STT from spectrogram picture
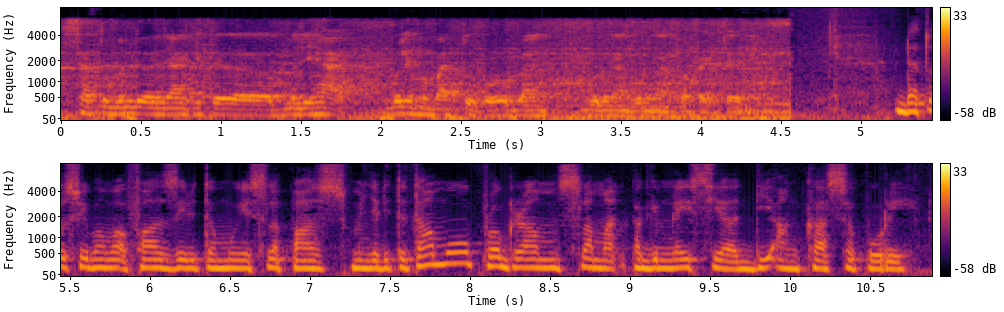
satu benda yang kita melihat boleh membantu golongan-golongan kontraktor ini. Datuk Seri Muhammad Fazil ditemui selepas menjadi tetamu program Selamat Pagi Malaysia di Angkasa Puri.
